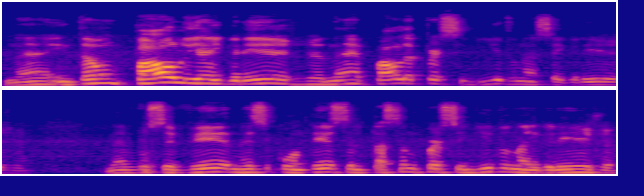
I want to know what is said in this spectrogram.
Né? Então, Paulo e a igreja, né? Paulo é perseguido nessa igreja. Né? Você vê nesse contexto, ele está sendo perseguido na igreja.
